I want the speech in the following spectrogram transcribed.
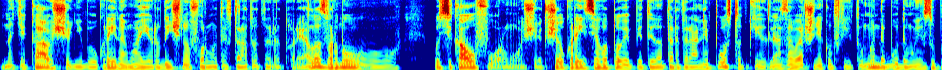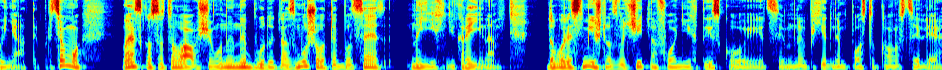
натякав, що ніби Україна має юридично оформити втрату території, але звернув у- цікаву форму, що якщо українці готові піти на територіальні поступки для завершення конфлікту, ми не будемо їх зупиняти. При цьому Венс констатував, що вони не будуть нас змушувати, бо це не їхня країна. Доволі смішно звучить на фоні їх тиску і цим необхідним поступкам в стилі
